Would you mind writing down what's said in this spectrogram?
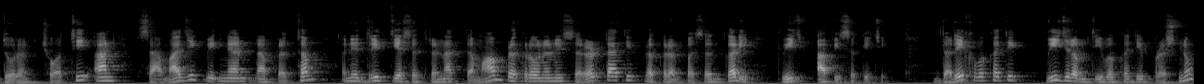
ધોરણ છ થી આઠ, સામાજિક વિજ્ઞાનના પ્રથમ અને દ્વિતીય સત્રના તમામ પ્રકરણોની સરળતાથી પ્રકરણ પસંદ કરી ક્વિઝ આપી શકે છે. દરેક વખતે ક્વિઝ રમતી વખતે પ્રશ્નો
